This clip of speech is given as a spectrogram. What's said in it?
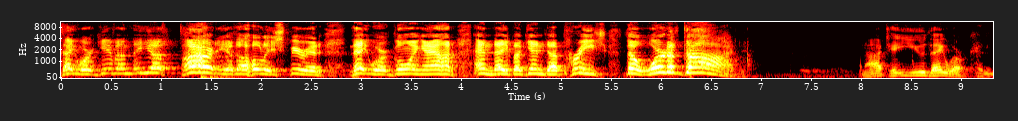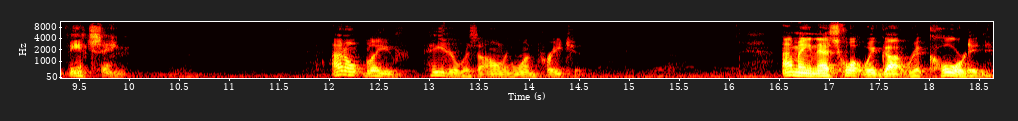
They were given the authority of the Holy Spirit. They were going out and they began to preach the Word of God. And I tell you, they were convincing. I don't believe Peter was the only one preaching. I mean, that's what we've got recorded.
